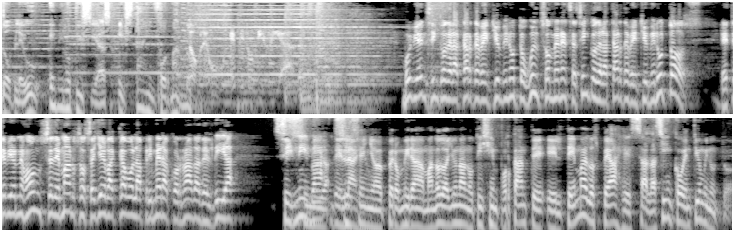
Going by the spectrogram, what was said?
WM Noticias está informando. Muy bien, 5 de la tarde, 21 minutos. Wilson Meneses, 5 de la tarde, 21 minutos. Este viernes 11 de marzo se lleva a cabo la primera jornada del día sin IVA del sí, año. señor. Pero mira, Manolo, hay una noticia importante. El tema de los peajes a las 5.21 minutos.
